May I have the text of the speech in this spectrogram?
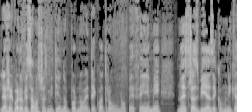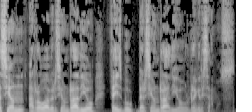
Les recuerdo que estamos transmitiendo por 94.1 FM, nuestras vías de comunicación, arroba versión radio, Facebook versión radio. Regresamos.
